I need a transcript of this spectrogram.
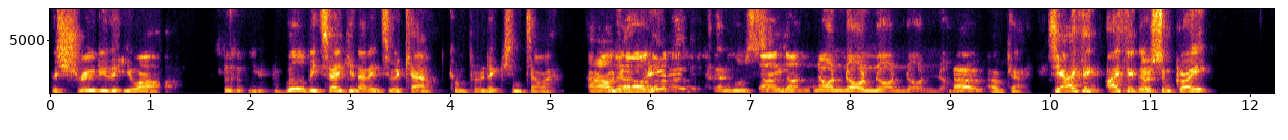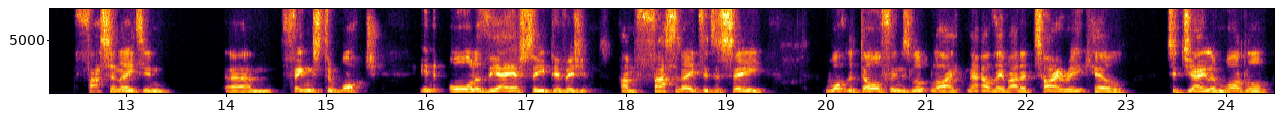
the shrewdy that you are, you will be taking that into account come prediction time. And I'll no, go, really? No, and we'll see. No, no, no, no, no, no. No? Okay. See, I think I think there are some great, fascinating um, things to watch in all of the AFC divisions. I'm fascinated to see what the Dolphins look like now they've added Tyreek Hill to Jaylen Waddle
